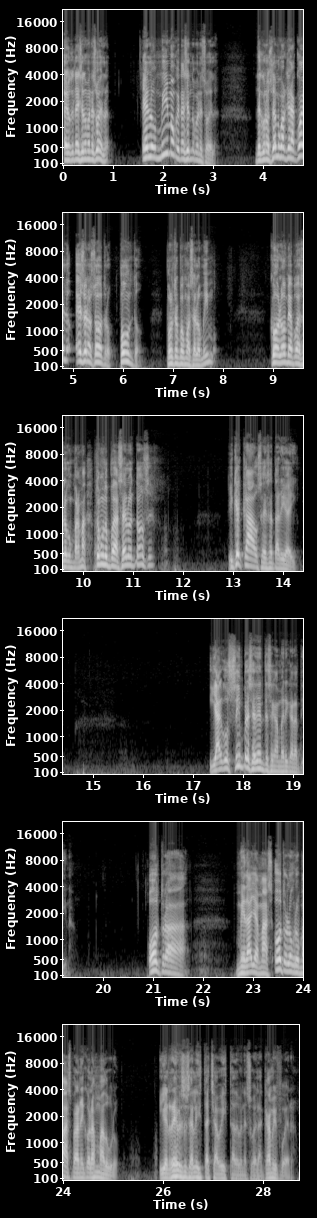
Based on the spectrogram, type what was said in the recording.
Es lo que está diciendo Venezuela. Es lo mismo que está haciendo Venezuela. Desconocemos cualquier acuerdo, eso es nosotros. Punto. Por otro podemos hacer lo mismo. Colombia puede hacerlo con Panamá. Todo el mundo puede hacerlo entonces. ¿Y qué causa estaría ahí? Y algo sin precedentes en América Latina otra medalla más, otro logro más para Nicolás Maduro y el régimen socialista chavista de Venezuela. Acá fuera.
